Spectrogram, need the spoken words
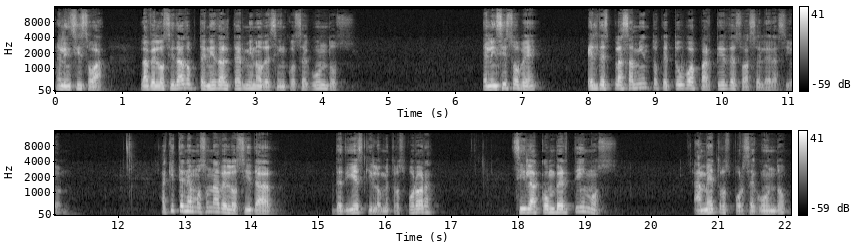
el inciso A, la velocidad obtenida al término de 5 segundos. El inciso B, el desplazamiento que tuvo a partir de su aceleración. Aquí tenemos una velocidad de 10 kilómetros por hora. Si la convertimos a metros por segundo,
